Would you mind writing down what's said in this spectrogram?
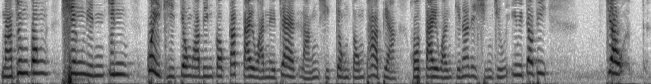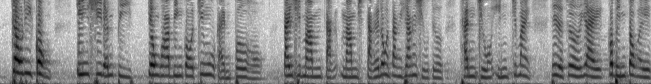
若准讲承认因过去中华民国甲台湾的这些人是共同拍拼，互台湾今仔日成就，因为到底照照你讲，因虽然被中华民国政府甲因保护，但是嘛毋逐嘛毋是逐个拢会当享受到，参像因即摆迄个做遐个国民党的迄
